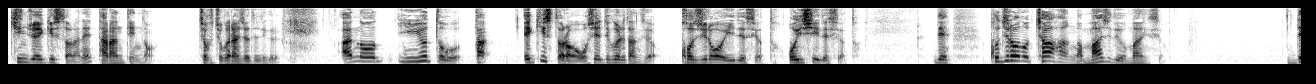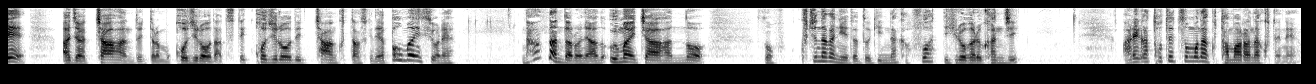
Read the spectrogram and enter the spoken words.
近所エキストラね、タランティンの、ちょくちょくラジオ出てくる。あの、言うと、た、エキストラが教えてくれたんですよ。小次郎いいですよと。美味しいですよと。で、小次郎のチャーハンがマジでうまいんですよ。で、あ、じゃあチャーハンと言ったらもう小次郎だっつって小次郎でチャーハン食ったんですけど、やっぱうまいんですよね。何なんだろうね、あのうまいチャーハンの、その口の中に入れた時になんかふわって広がる感じ。あれがとてつもなくたまらなくてね。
